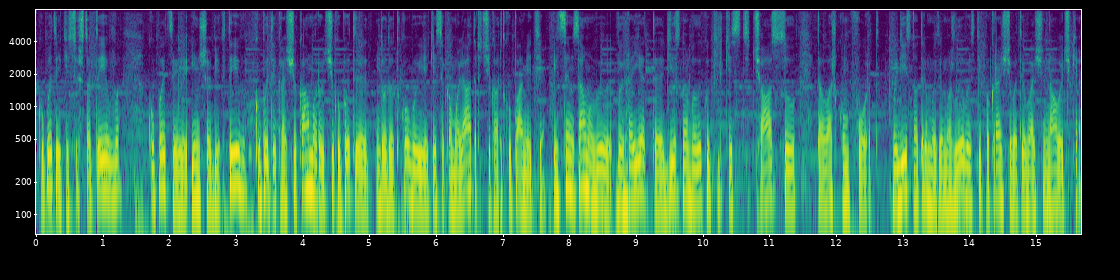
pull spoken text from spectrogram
купити якийсь штатив, купити інший об'єктив, купити кращу камеру чи купити додатковий якийсь акумулятор чи картку пам'яті. І цим самим ви виграєте дійсно велику кількість часу та ваш комфорт. Ви дійсно отримуєте можливості покращувати ваші навички,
